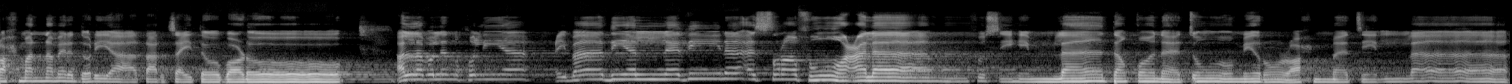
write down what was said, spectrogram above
রহমান নামের দরিয়া তার চাইতেও বড় আল্লাহ বলেন খলিয়া عبادي الذين أسرفوا على أنفسهم لا تقنطوا من رحمة الله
